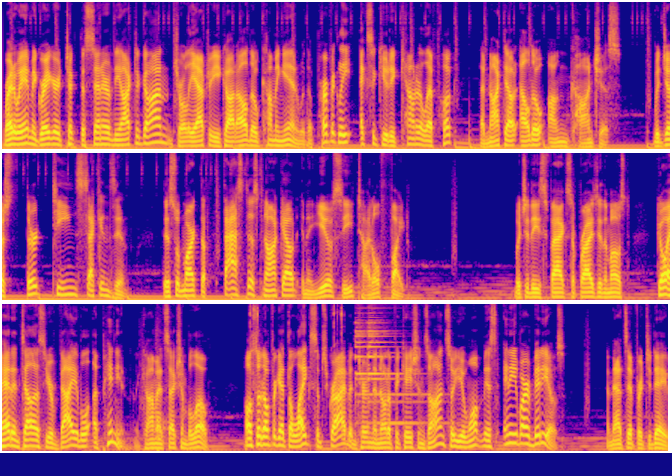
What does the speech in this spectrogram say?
Right away, McGregor took the center of the octagon shortly after he caught Aldo coming in with a perfectly executed counter left hook that knocked out Aldo unconscious. With just 13 seconds in, this would mark the fastest knockout in a UFC title fight. Which of these facts surprised you the most? Go ahead and tell us your valuable opinion in the comment section below. Also, don't forget to like, subscribe, and turn the notifications on so you won't miss any of our videos. And that's it for today.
